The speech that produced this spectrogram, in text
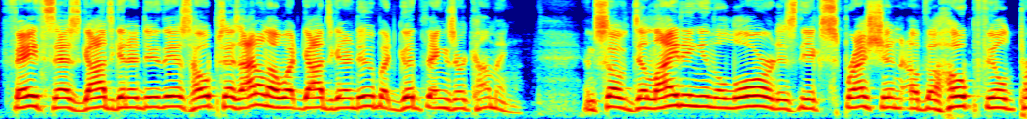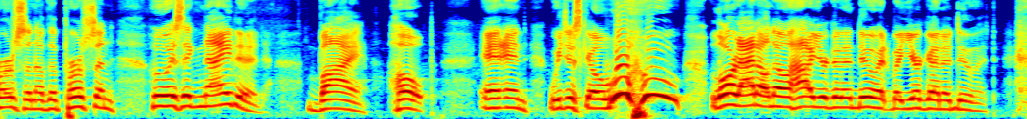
Faith says God's going to do this. Hope says, I don't know what God's going to do, but good things are coming. And so, delighting in the Lord is the expression of the hope filled person, of the person who is ignited by hope. And, and we just go, woohoo, Lord, I don't know how you're going to do it, but you're going to do it.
